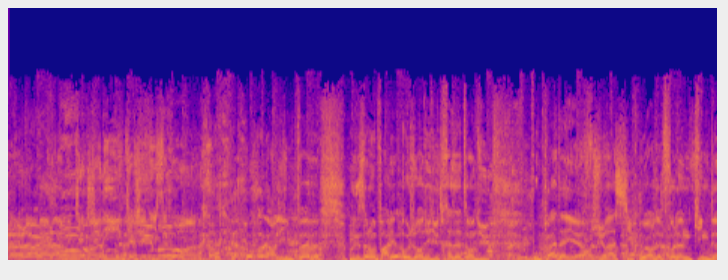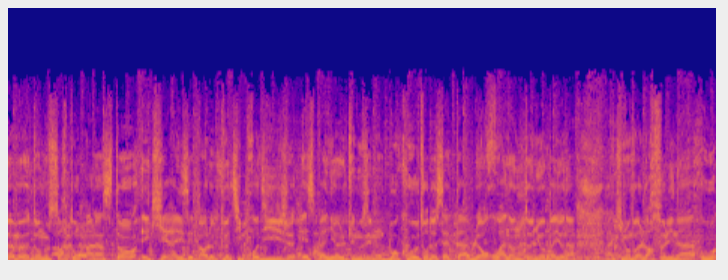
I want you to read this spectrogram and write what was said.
là là, voilà. mais quel génie, quel génie, c'est Pub où nous allons parler aujourd'hui du très attendu, ou pas d'ailleurs, Jurassic World Fallen Kingdom dont nous sortons à l'instant et qui est réalisé par le petit prodige espagnol que nous aimons beaucoup autour de cette table, Juan Antonio Bayona, à qui l'on doit l'orphelinat ou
